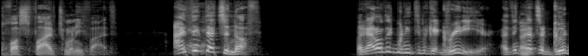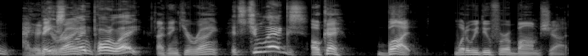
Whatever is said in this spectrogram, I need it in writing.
plus 525. I think that's enough. Like I don't think we need to get greedy here. I think I, that's a good baseline right. parlay. I think you're right. It's two legs. Okay, but what do we do for a bomb shot?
